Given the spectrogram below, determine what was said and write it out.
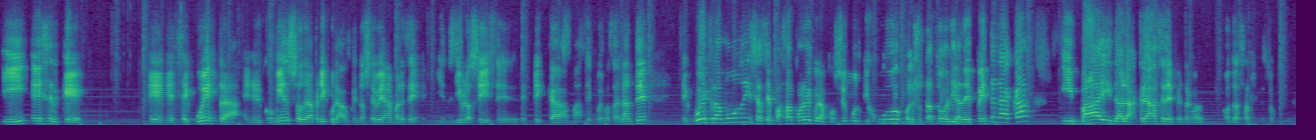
y es el que eh, secuestra en el comienzo de la película, aunque no se vea, me parece, y en el libro sí se explica más después, más adelante, secuestra a Moody, se hace pasar por él con la poción multijugo, por eso está todo el día de petaca, y va y da las clases de defensa contra, artes oscuras.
